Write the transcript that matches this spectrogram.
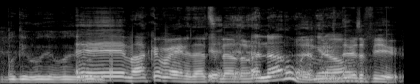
Boogie, boogie, boogie, boogie. Hey, Macarena, that's another one. another one, I you know. There's a few.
